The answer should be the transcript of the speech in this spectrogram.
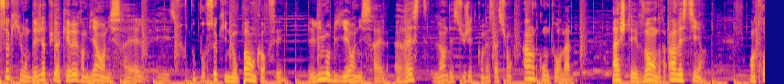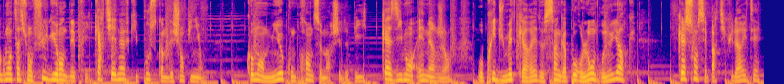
ceux qui ont déjà pu acquérir un bien en Israël, et surtout pour ceux qui ne l'ont pas encore fait, l'immobilier en Israël reste l'un des sujets de conversation incontournables. Acheter, vendre, investir. Entre augmentation fulgurante des prix, quartiers neufs qui poussent comme des champignons, comment mieux comprendre ce marché de pays quasiment émergent au prix du mètre carré de Singapour, Londres ou New York? Quelles sont ses particularités?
